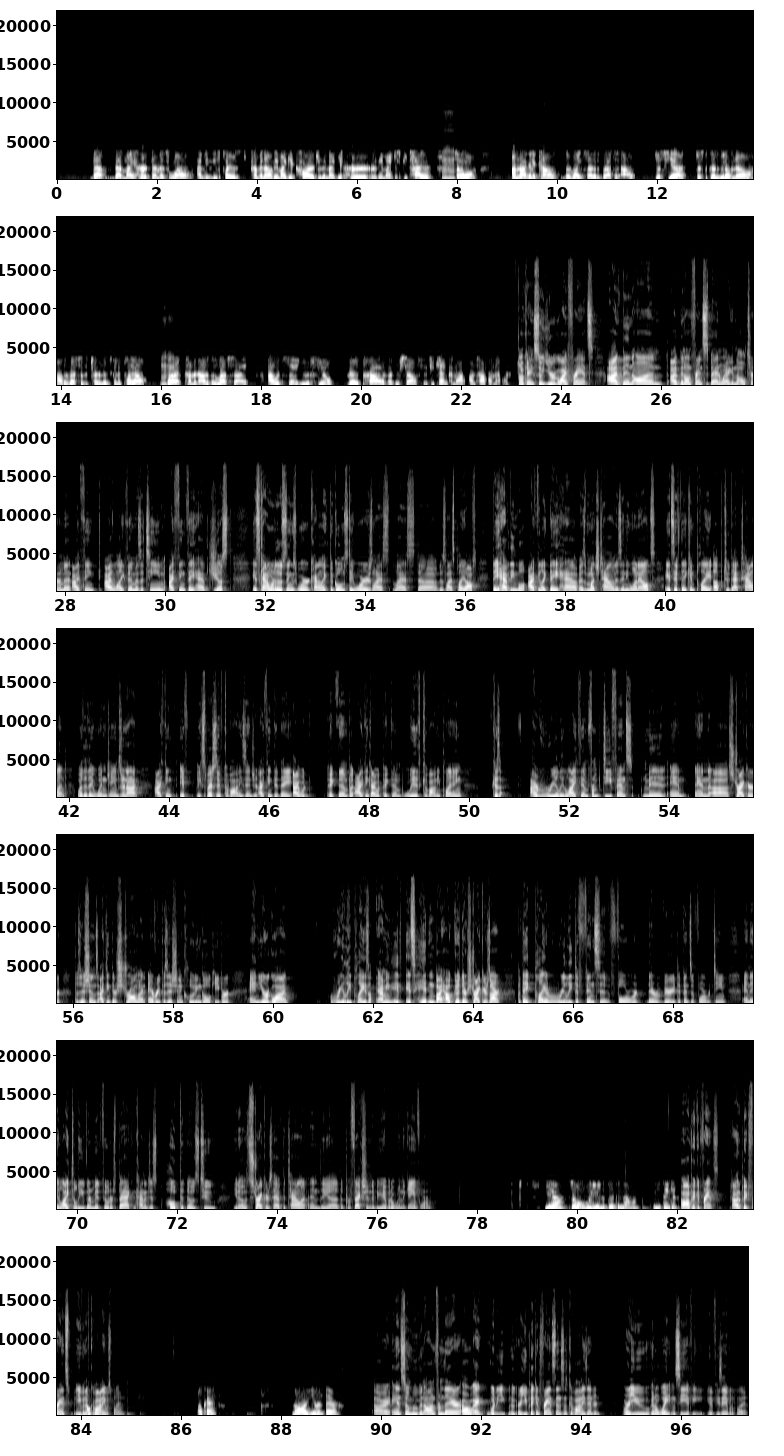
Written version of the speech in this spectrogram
that that might hurt them as well. I mean, these players coming out, they might get cards, or they might get hurt, or they might just be tired. Mm-hmm. So I'm not going to count the right side of the bracket out just yet, just because we don't know how the rest of the tournament's going to play out. Mm-hmm. But coming out of the left side, I would say you would feel very proud of yourself if you can come out on top on that one. Okay, so Uruguay, France. I've been on I've been on France's bandwagon the whole tournament. I think I like them as a team. I think they have just it's kind of one of those things where kind of like the Golden State Warriors last last uh, this last playoffs. They have the mo- I feel like they have as much talent as anyone else. It's if they can play up to that talent, whether they win games or not. I think if especially if Cavani's injured, I think that they I would pick them, but I think I would pick them with Cavani playing because I really like them from defense, mid, and and uh, striker positions. I think they're strong at every position, including goalkeeper. And Uruguay really plays. I mean, it, it's hidden by how good their strikers are, but they play a really defensive forward. They're a very defensive forward team, and they like to leave their midfielders back and kind of just hope that those two, you know, strikers have the talent and the uh, the perfection to be able to win the game for them. Yeah. So what are you going to pick in that one? What are you thinking? Oh, I'm picking France. I would have picked France even if okay. Cavani was playing. Okay. No argument there. All right, and so moving on from there. Oh, hey, what are you? Who, are you picking France then, since Cavani's injured, or are you gonna wait and see if he if he's able to play?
